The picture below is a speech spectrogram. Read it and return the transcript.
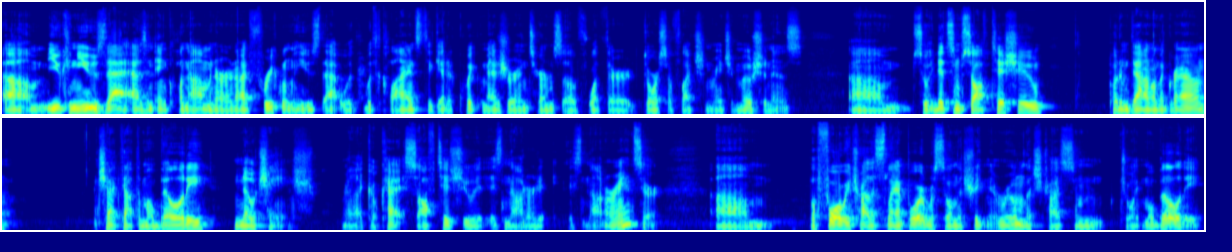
Um, you can use that as an inclinometer, and I've frequently used that with with clients to get a quick measure in terms of what their dorsiflexion range of motion is. Um, so we did some soft tissue, put him down on the ground, checked out the mobility, no change. We're like, okay, soft tissue is not our is not our answer. Um, before we try the slant board, we're still in the treatment room. Let's try some joint mobility.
